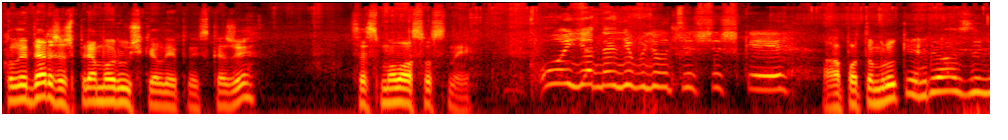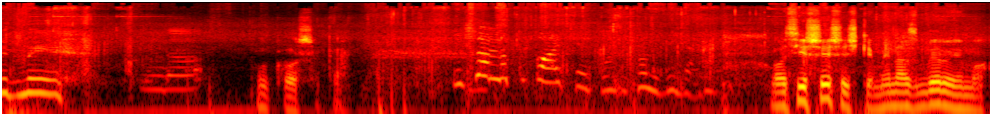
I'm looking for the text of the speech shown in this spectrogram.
коли держиш, прямо ручки липнуть, скажи. Це смола сосни. Ой, я не люблю ці шишки. А потім руки грязні від них Да. у кошика. І? Оці шишечки ми назбируємо.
